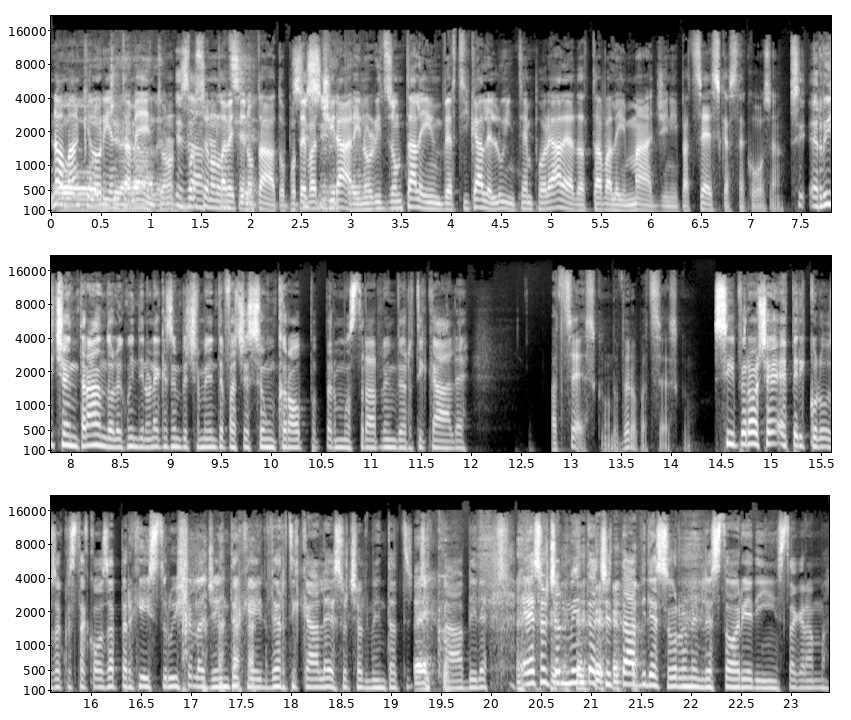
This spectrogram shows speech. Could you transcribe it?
No, ma anche l'orientamento, no? esatto, forse non l'avete sì. notato, poteva sì, girare sì, in orizzontale e in verticale, lui in tempo reale adattava le immagini, pazzesca sta cosa. Sì, ricentrandole, quindi non è che semplicemente facesse un crop per mostrarlo in verticale. Pazzesco, davvero pazzesco. Sì, però è pericolosa questa cosa perché istruisce la gente che il verticale è socialmente ecco. accettabile. Ecco. È socialmente accettabile solo nelle storie di Instagram.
